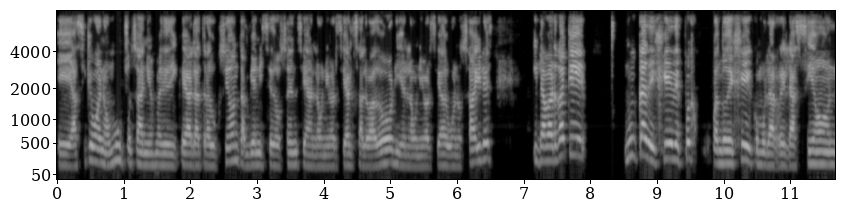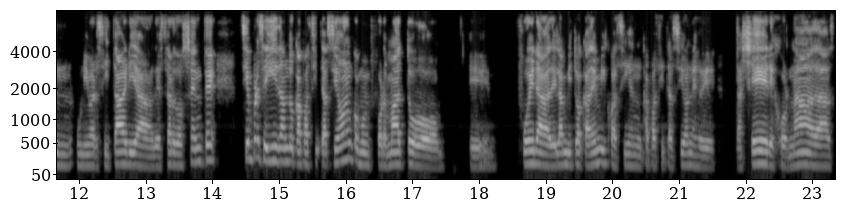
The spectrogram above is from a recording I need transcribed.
Eh, así que bueno, muchos años me dediqué a la traducción, también hice docencia en la Universidad del Salvador y en la Universidad de Buenos Aires, y la verdad que nunca dejé, después cuando dejé como la relación universitaria de ser docente, siempre seguí dando capacitación como en formato eh, fuera del ámbito académico, así en capacitaciones de talleres, jornadas,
